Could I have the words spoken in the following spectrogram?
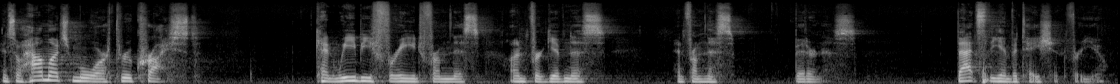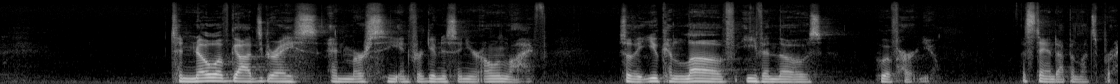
And so, how much more through Christ can we be freed from this unforgiveness and from this bitterness? That's the invitation for you. To know of God's grace and mercy and forgiveness in your own life so that you can love even those who have hurt you. Let's stand up and let's pray.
